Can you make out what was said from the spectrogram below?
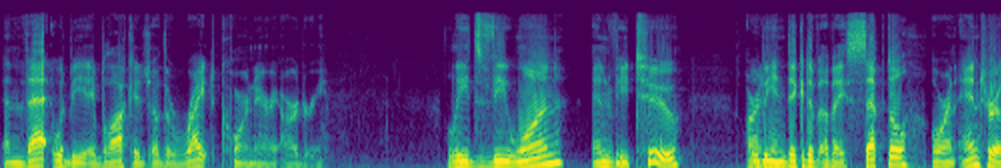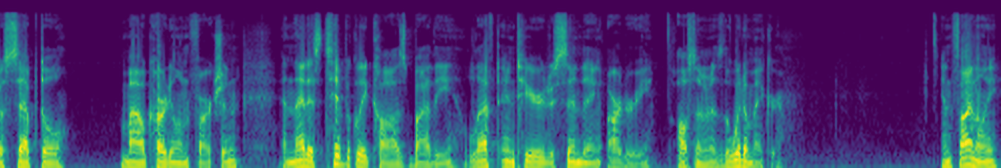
and that would be a blockage of the right coronary artery. Leads V1 and V2 will be indicative of a septal or an anteroseptal myocardial infarction, and that is typically caused by the left anterior descending artery, also known as the widowmaker. And finally,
